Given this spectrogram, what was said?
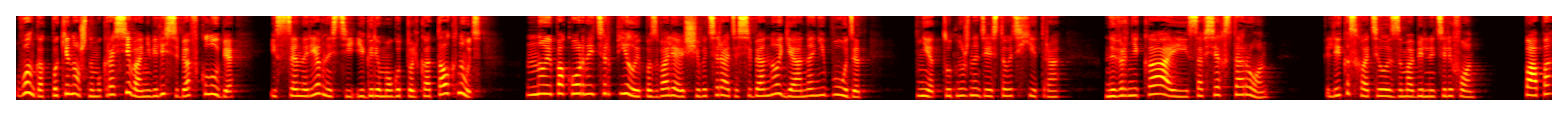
Вон как по-киношному красиво они вели себя в клубе – и сцены ревности Игоря могут только оттолкнуть. Но и покорной терпилой, позволяющей вытирать о себя ноги, она не будет. Нет, тут нужно действовать хитро. Наверняка и со всех сторон. Лика схватилась за мобильный телефон. «Папа,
